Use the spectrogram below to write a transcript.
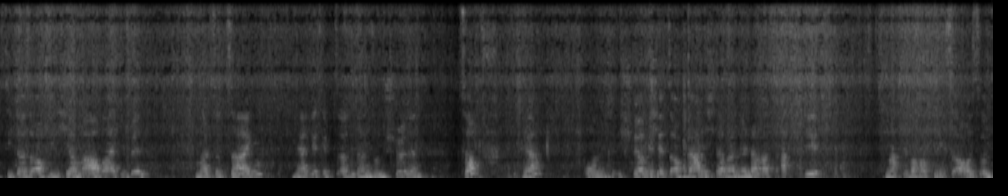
Das sieht also auch, wie ich hier am Arbeiten bin, mal zu zeigen. Ja, hier gibt es also dann so einen schönen Zopf, ja, und ich störe mich jetzt auch gar nicht daran, wenn da was absteht. Macht überhaupt nichts aus und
